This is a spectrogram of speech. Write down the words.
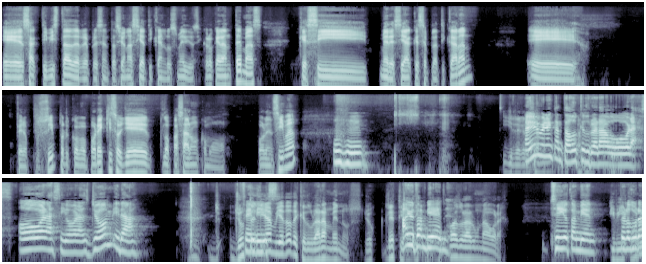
es activista de representación asiática en los medios. Y creo que eran temas que sí merecía que se platicaran. eh, pero pues sí, por, como por X o Y lo pasaron como por encima. Y A mí me hubiera encantado que durara horas, horas y horas. Yo, mira, Yo, yo tenía miedo de que durara menos. Yo le Ah, tiré, yo dije, también. "Esto Va a durar una hora. sí, yo también. Y Pero una dura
